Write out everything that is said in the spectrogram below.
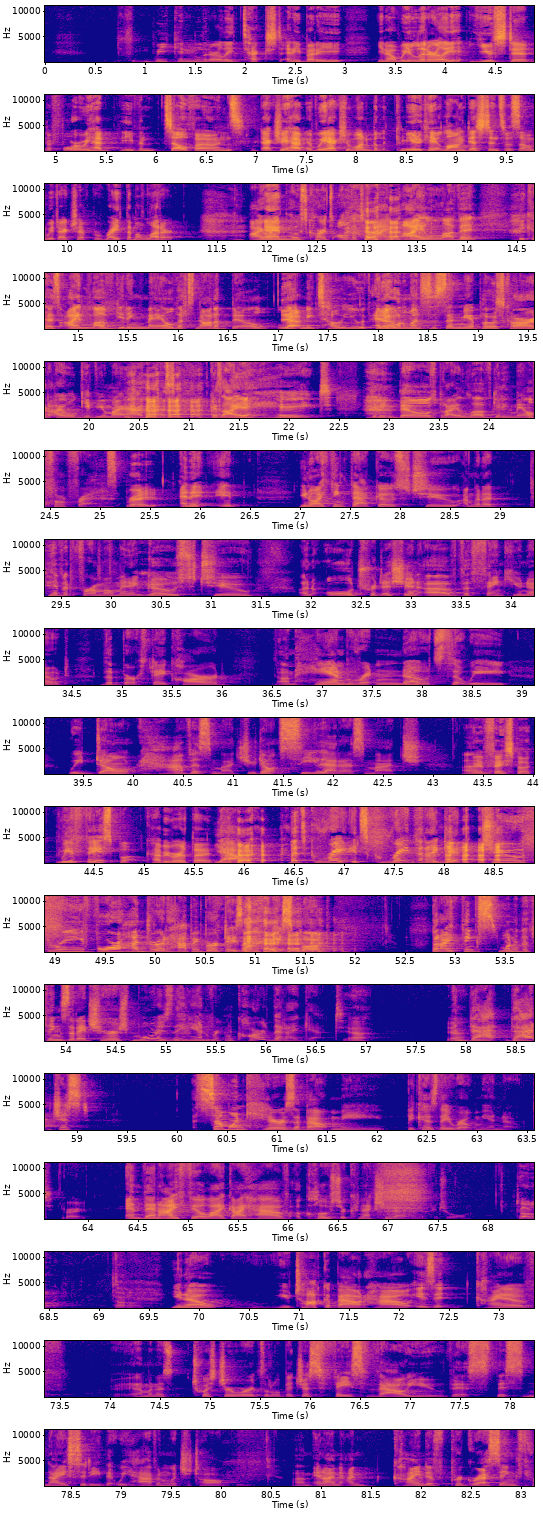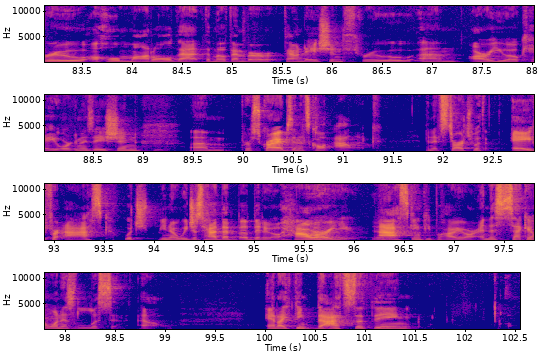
we can literally text anybody. You know, we literally used to before we had even cell phones. Actually, have if we actually wanted to communicate long distance with someone, we'd actually have to write them a letter. I write postcards all the time. I love it because I love getting mail that's not a bill. Yeah. Let me tell you, if Yeah. anyone wants to send me a postcard, I will give you my address because I hate getting bills, but I love getting mail from friends. Right. And it, it, you know, I think that goes to, I'm going to pivot for a moment. It goes to an old tradition of the thank you note, the birthday card, um, handwritten notes that we, we don't have as much. You don't see that as much. Um, we have Facebook. we have Facebook. Happy birthday. Yeah, that's great. It's great that I get two, three, four hundred happy birthdays on Facebook. But I think one of the things that I cherish more is the handwritten card that I get. yeah. Yeah. And that that just someone cares about me because they wrote me a note. right. And then I feel like I have a closer connection to that individual. Totally. Totally. You know, you talk about how is it kind of I'm going to twist your words a little bit. Just face value this this nicety that we have in Wichita, um, and I'm I'm kind of progressing through a whole model that the Movember Foundation through um, Are You Okay organization um, prescribes, and it's called ALEC, and it starts with A for ask, which you know we just had that a bit ago. How are you? Asking people how you are, and the second one is listen. L. And I think that's the thing.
